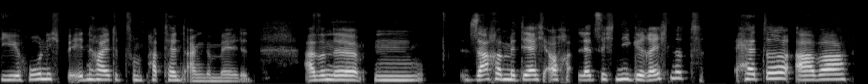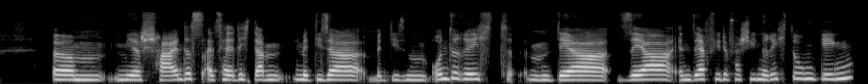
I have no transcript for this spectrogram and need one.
die Honig beinhaltet, zum Patent angemeldet. Also eine mh, Sache, mit der ich auch letztlich nie gerechnet hätte, aber ähm, mir scheint es, als hätte ich dann mit dieser, mit diesem Unterricht, ähm, der sehr in sehr viele verschiedene Richtungen ging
